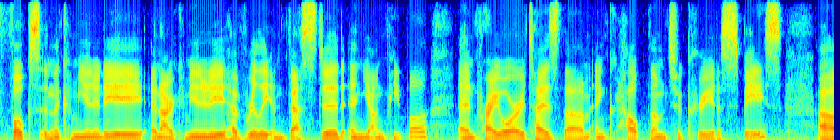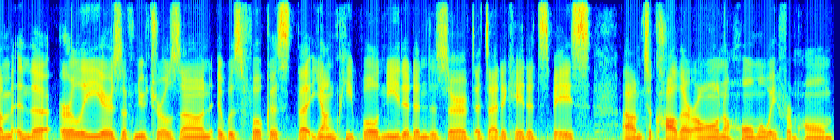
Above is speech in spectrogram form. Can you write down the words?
folks in the community in our community have really invested in young people and prioritized them and helped them to create a space. Um, in the early years of Neutral Zone, it was focused that young people needed and deserved a dedicated space um, to call their own, a home away from home.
